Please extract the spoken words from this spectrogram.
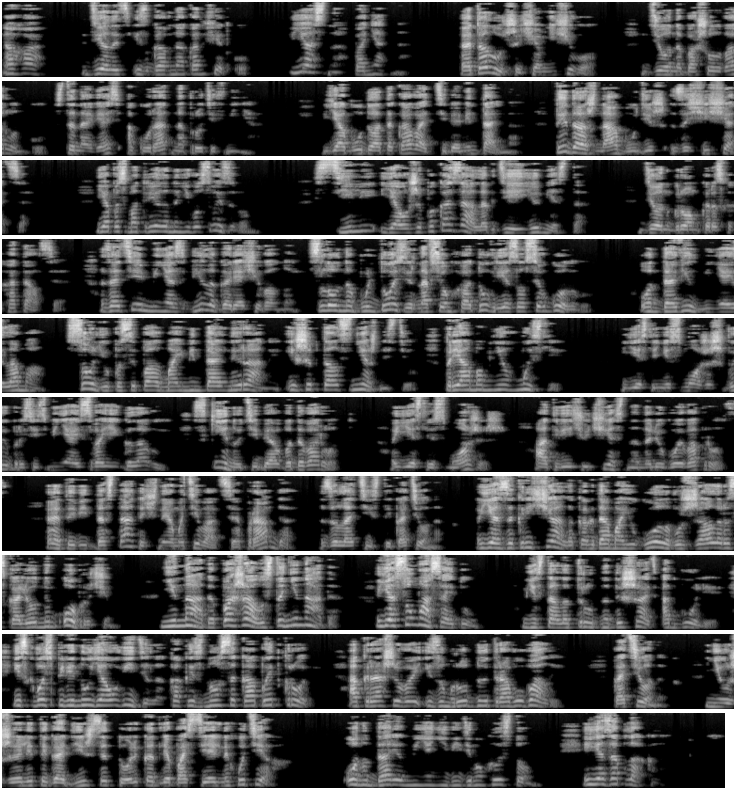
Ага. Делать из говна конфетку. Ясно, понятно. Это лучше, чем ничего. Дион обошел воронку, становясь аккуратно против меня. Я буду атаковать тебя ментально. Ты должна будешь защищаться. Я посмотрела на него с вызовом. Стили я уже показала, где ее место. Дион громко расхохотался. Затем меня сбило горячей волной. Словно бульдозер на всем ходу врезался в голову. Он давил меня и ломал, солью посыпал мои ментальные раны и шептал с нежностью, прямо мне в мысли. «Если не сможешь выбросить меня из своей головы, скину тебя в водоворот. Если сможешь, отвечу честно на любой вопрос. Это ведь достаточная мотивация, правда, золотистый котенок? Я закричала, когда мою голову сжало раскаленным обручем. «Не надо, пожалуйста, не надо! Я с ума сойду!» Мне стало трудно дышать от боли, и сквозь пелену я увидела, как из носа капает кровь, окрашивая изумрудную траву валы. «Котенок, неужели ты годишься только для постельных утех?» Он ударил меня невидимым хлыстом, и я заплакала.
